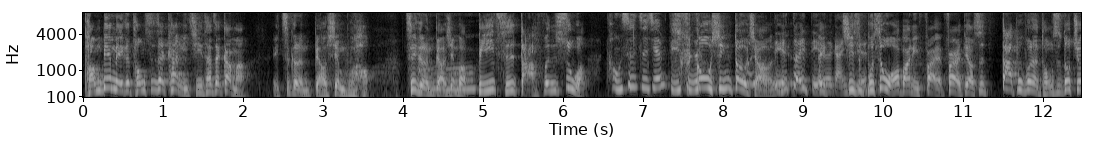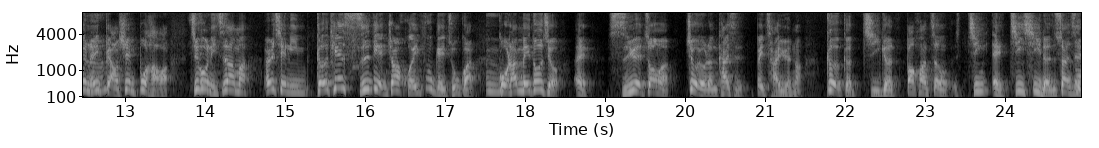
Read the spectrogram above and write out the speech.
旁边每个同事在看你，其实他在干嘛？哎，这个人表现不好，这个人表现不好，彼此打分数啊。同事之间彼此勾心斗角，叠对叠的感觉。其实不是我要把你 fire fire 掉，是大部分的同事都觉得你表现不好啊。结果你知道吗？而且你隔天十点就要回复给主管。果然没多久，哎，十月中啊，就有人开始被裁员了。”各个几个，包括这种机哎机器人，算是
